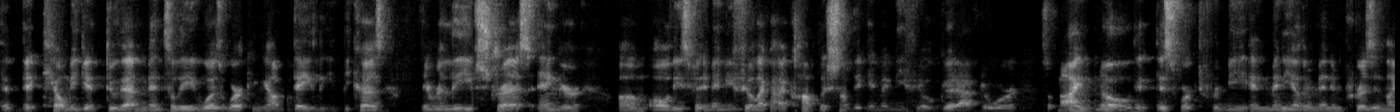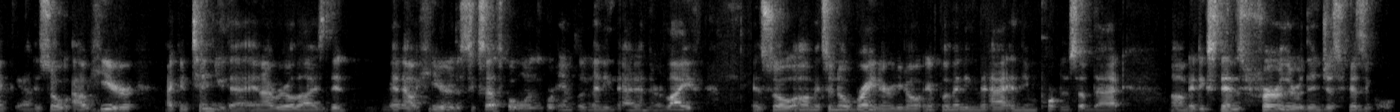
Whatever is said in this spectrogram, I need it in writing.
that, that helped me get through that mentally was working out daily because it relieved stress, anger, um, all these. It made me feel like I accomplished something. It made me feel good afterward. So I know that this worked for me and many other men in prison. Like, Yeah. and so out here, I continue that, and I realized that men out here, the successful ones, were implementing that in their life. And so um, it's a no-brainer, you know, implementing that and the importance of that. Um, it extends further than just physical.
